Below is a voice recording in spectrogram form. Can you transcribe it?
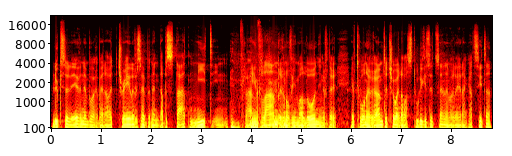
luxe leven hebben, waarbij dat we trailers hebben en dat bestaat niet in, In Vlaanderen. in Vlaanderen of in Wallonië. Of er, je hebt gewoon een ruimtetje waar dat wat stoelen gezet zijn en waar je dan gaat zitten.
